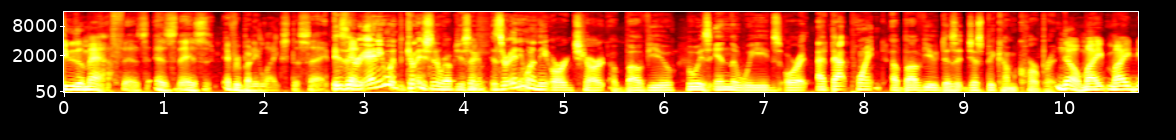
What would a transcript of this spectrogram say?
Do the math, as as as everybody likes to say. Is there And- anyone? Can I just interrupt you a second? Is there anyone in the org chart above you who is in the weeds, or at that point above you, does it just become corporate? No, my, my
